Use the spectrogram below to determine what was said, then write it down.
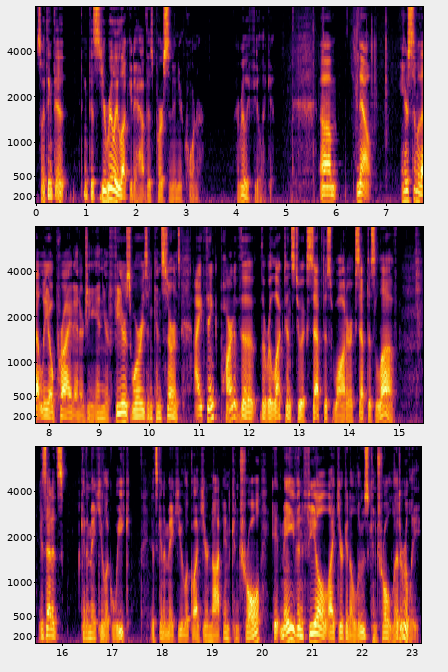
So I think that I think this you're really lucky to have this person in your corner. I really feel like it. Um, now, here's some of that Leo pride energy in your fears, worries, and concerns. I think part of the the reluctance to accept this water, accept this love, is that it's going to make you look weak. It's going to make you look like you're not in control. It may even feel like you're going to lose control literally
